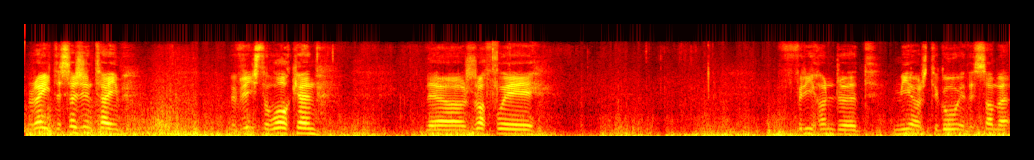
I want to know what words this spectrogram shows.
Right, decision time. Reached the lochan. There's roughly 300 metres to go to the summit.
